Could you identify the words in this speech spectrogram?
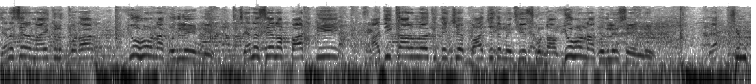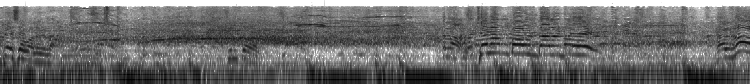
జనసేన నాయకులకు కూడా వ్యూహం నాకు వదిలేయండి. జనసేన పార్టీ అధికారంలోకి తెచ్చే బాధ్యత మేము తీసుకుంటాం. వ్యూహం నాకు వదిలేసేయండి. చింపేసేవాళ్ళు ఇలా. చింపేవాళ్ళు. ఇలా జనం బాగుండాలంటే హలో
